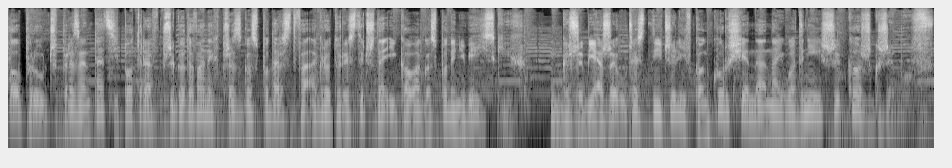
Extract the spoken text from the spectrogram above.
Oprócz prezentacji potraw przygotowanych przez gospodarstwa agroturystyczne i koła gospodyń wiejskich, grzybiarze uczestniczyli w konkursie na najładniejszy kosz grzybów.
